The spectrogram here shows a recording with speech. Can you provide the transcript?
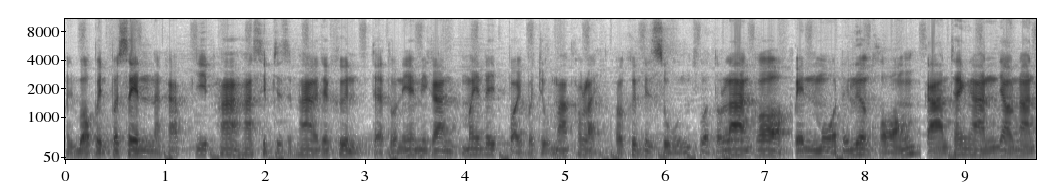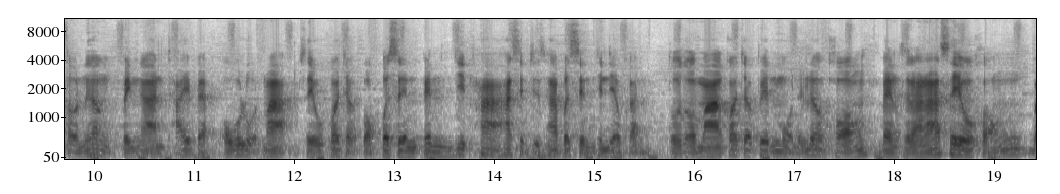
มันบอกเป็นเปอร์เซ็นต์นะครับ25 50 75 ก็จะขึ้น แต่ตัวนี้มีการไม่ได้ปล่อยประจุมากเท่าไหร่ก็ขึ้นเป็นศูนย์ส่วนตัวล่างก็เป็นโหมดในเรื่องของการใช้งานยาวนานต่อเนื่อง เป็นงานใช้แบบโอเวอร์โหลดมากเซลล์ก็จะบอกเปอร์เซ็นต์เป็น 25 50 75เเช่นเดียวกัน ตัวต่อมาก็จะเป็นโหมดในเรื่องของแบ่งสถานะเซลล์ของแบ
